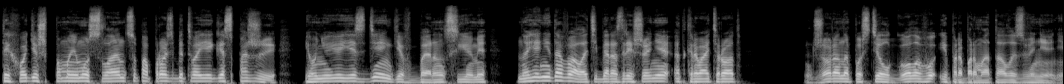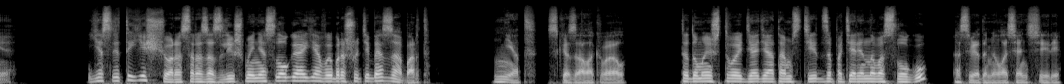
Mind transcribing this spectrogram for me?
«Ты ходишь по моему сланцу по просьбе твоей госпожи, и у нее есть деньги в Бернсюме, но я не давала тебе разрешения открывать рот». Джоран опустил голову и пробормотал извинения. «Если ты еще раз разозлишь меня, слуга, я выброшу тебя за борт», «Нет», — сказала Квел. «Ты думаешь, твой дядя отомстит за потерянного слугу?» — осведомилась Ансири.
